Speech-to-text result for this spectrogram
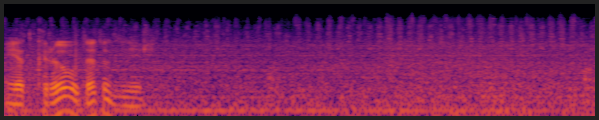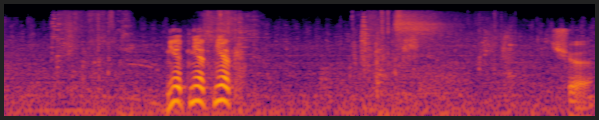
И открыл вот эту дверь. Нет, нет, нет! Чё?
